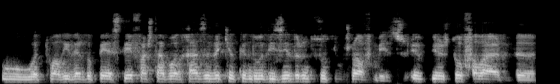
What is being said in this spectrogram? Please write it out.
o atual líder do PSD faz tábua de rasa daquilo que andou a dizer durante os últimos nove meses. Eu, eu estou a falar de,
